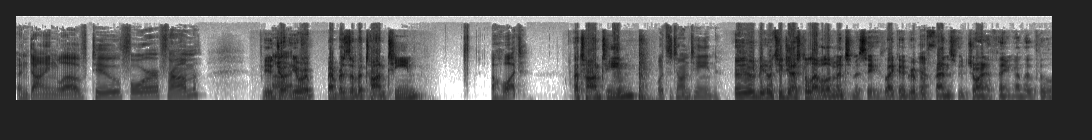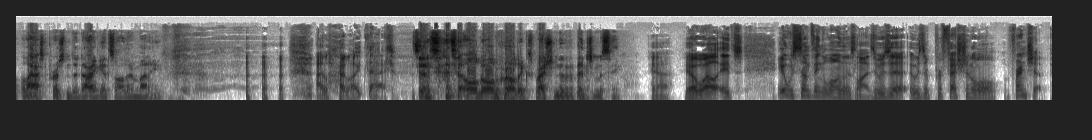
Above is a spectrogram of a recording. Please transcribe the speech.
undying love to for from You jo- Uh, you were members of a tontine. a what? A tontine. What's a tontine? It would be. It would suggest a level of intimacy, It's like a group Yeah. of friends who join a thing, and the, the last person to die gets all their money. I, I like that. It's, a, it's, it's an old old world expression of intimacy. Yeah. Yeah. Well, it's it was something along those lines. It was a it was a professional friendship,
